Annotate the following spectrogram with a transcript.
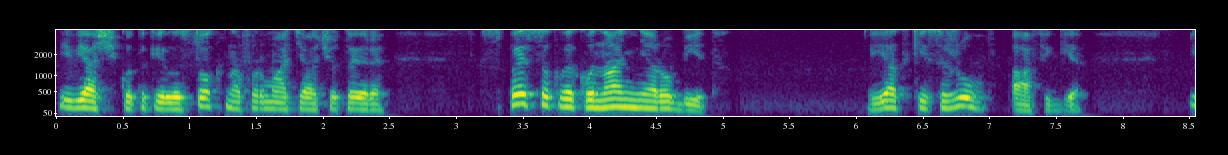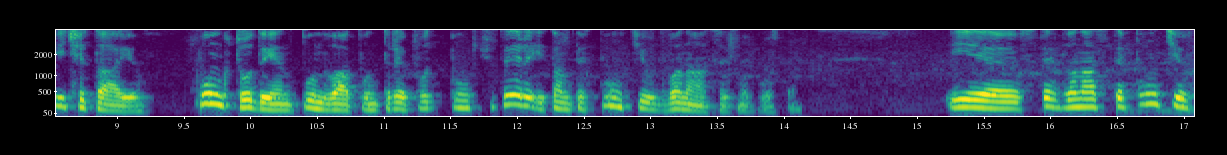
і в ящику такий листок на форматі А4. Список виконання робіт. Я такий сижу в афігі і читаю. Пункт 1, пункт 2, пункт 3, пункт 4, і там тих пунктів 12, допустимо. І з тих 12 пунктів,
